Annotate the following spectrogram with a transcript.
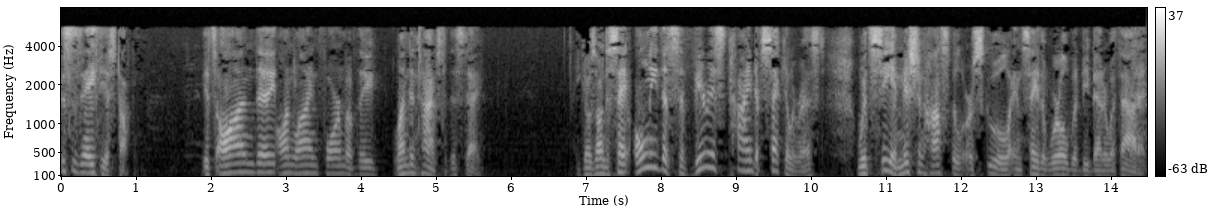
This is an atheist talking. It's on the online form of the London Times to this day. He goes on to say only the severest kind of secularist would see a mission hospital or school and say the world would be better without it.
